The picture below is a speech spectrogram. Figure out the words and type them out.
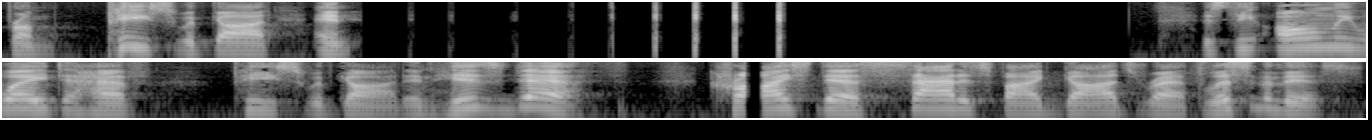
from peace with God and it's the only way to have peace with God. And his death, Christ's death, satisfied God's wrath. Listen to this.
